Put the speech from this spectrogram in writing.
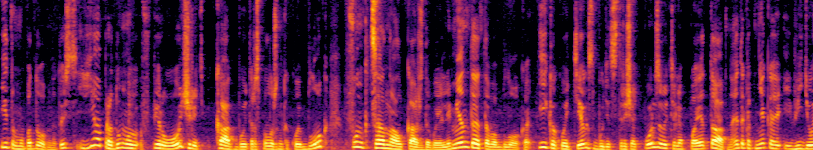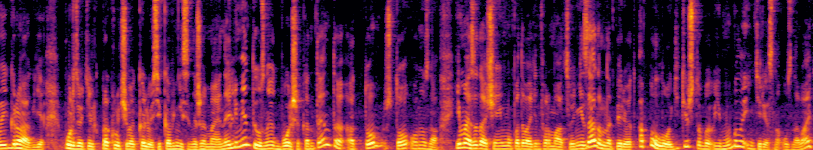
и тому подобное. То есть я продумаю в первую очередь, как будет расположен какой блок, функционал каждого элемента этого блока и какой текст будет встречать пользователя поэтапно. Это как некая видеоигра, где пользователь, прокручивая колесико вниз и нажимая на элементы, узнает больше контента о том, что он узнал. И моя задача ему подавать информацию не задом наперед, а по логике, чтобы ему было интересно узнавать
